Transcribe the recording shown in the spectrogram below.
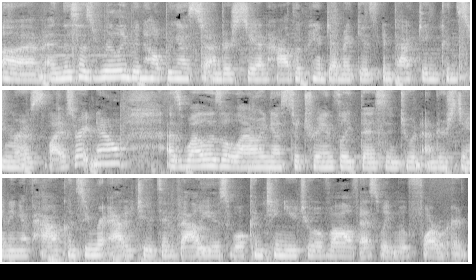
Um, and this has really been helping us to understand how the pandemic is impacting consumers' lives right now, as well as allowing us to translate this into an understanding of how consumer attitudes and values will continue to evolve as we move forward.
